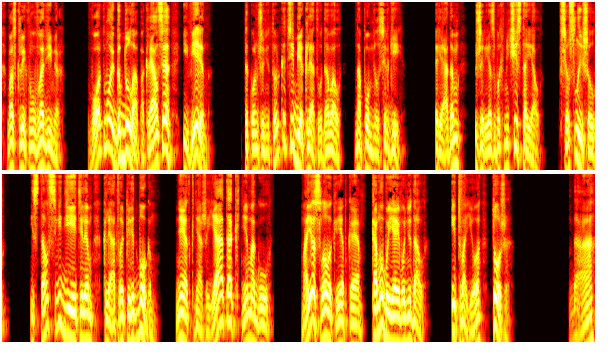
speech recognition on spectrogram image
— воскликнул Владимир. — Вот мой Габдула поклялся и верен. Так он же не только тебе клятву давал, напомнил Сергей. Рядом жрец Бахмечи стоял, все слышал и стал свидетелем клятвы перед Богом. Нет, княже, я так не могу. Мое слово крепкое, кому бы я его не дал. И твое тоже. Да,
